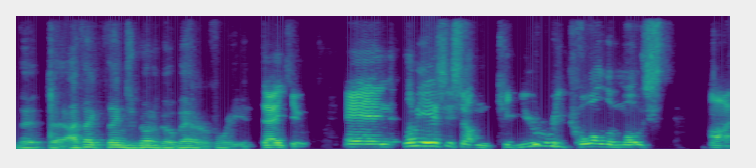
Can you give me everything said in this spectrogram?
that uh, I think things are going to go better for you. Thank you. And let me ask you something. Can you recall the most uh,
